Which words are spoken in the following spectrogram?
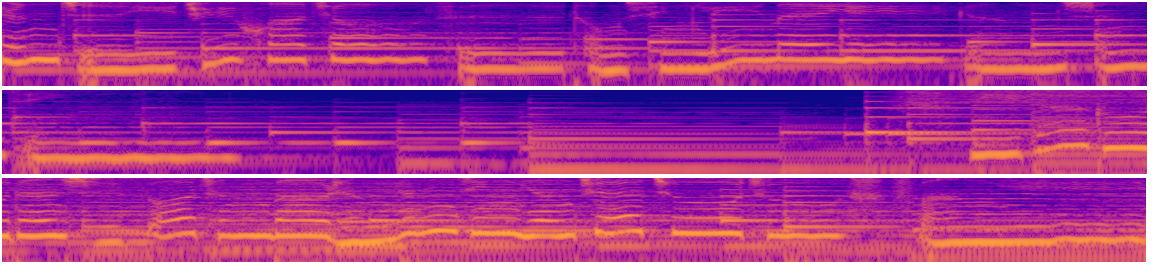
人只一句话就刺痛心里每一根神经。你的孤单是座城堡，让人敬仰，却处处防御。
